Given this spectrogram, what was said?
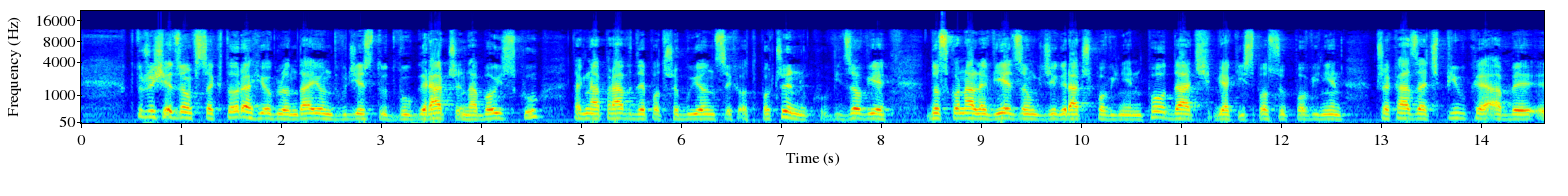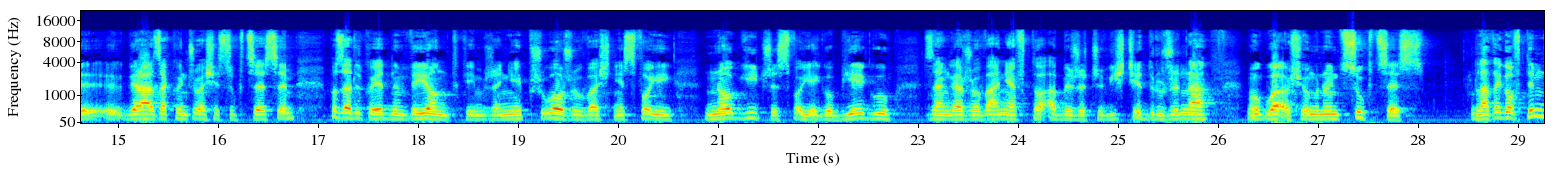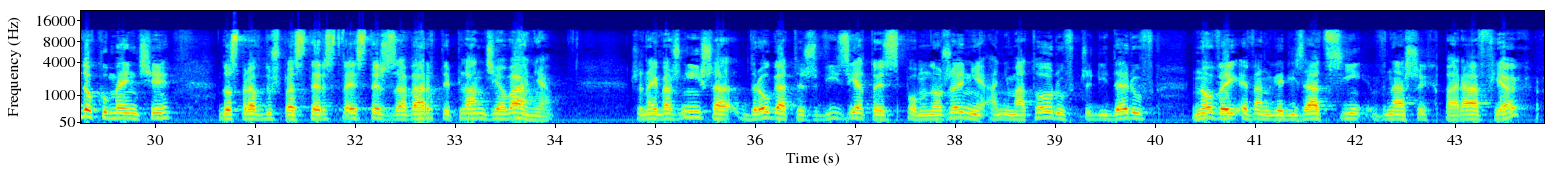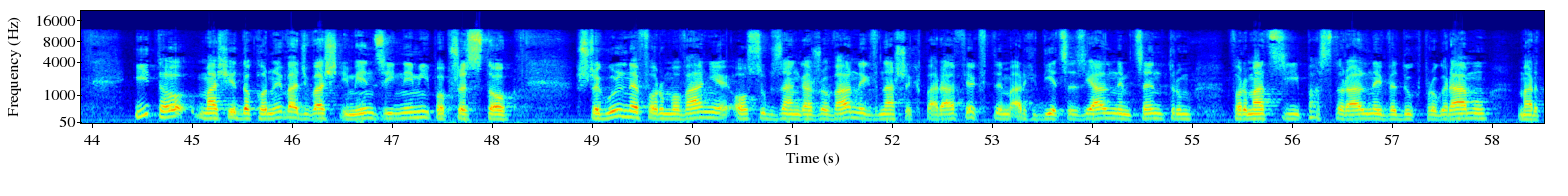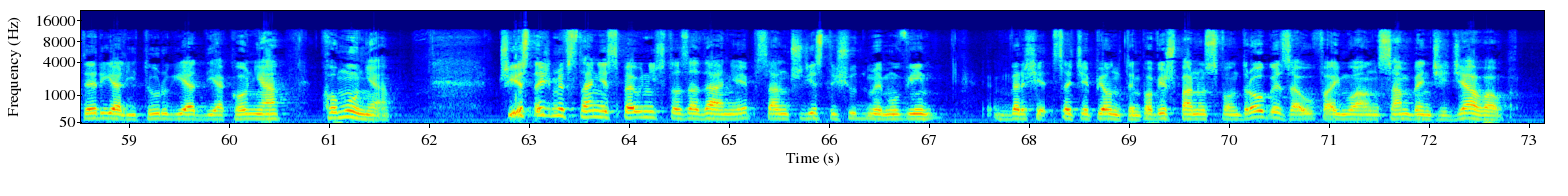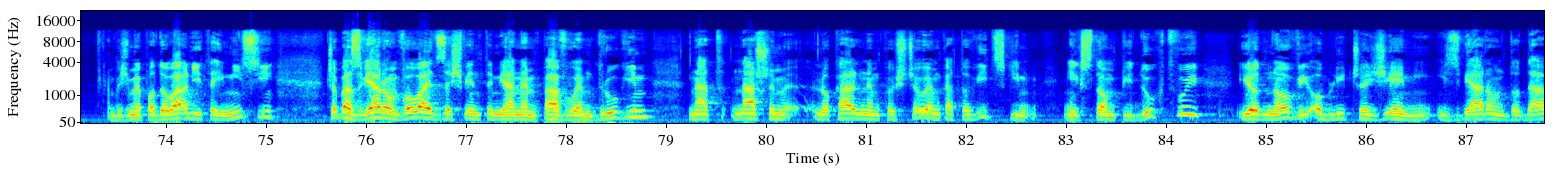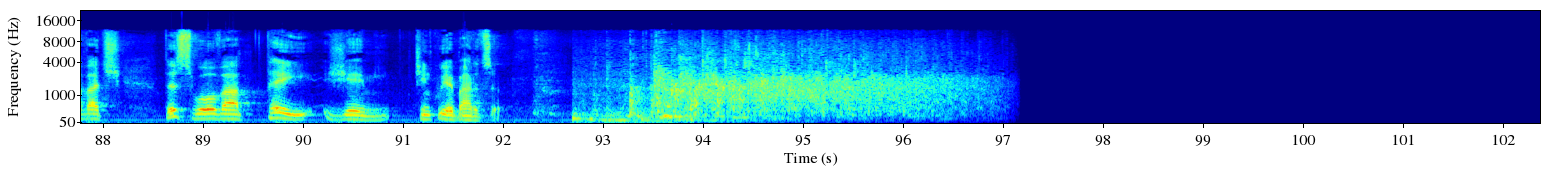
którzy siedzą w sektorach i oglądają 22 graczy na boisku, tak naprawdę potrzebujących odpoczynku. Widzowie doskonale wiedzą, gdzie gracz powinien podać, w jaki sposób powinien przekazać piłkę, aby y, gra zakończyła się sukcesem, poza tylko jednym wyjątkiem, że nie przyłożył właśnie swojej nogi czy swojego biegu, zaangażowania w to, aby rzeczywiście drużyna mogła osiągnąć sukces. Dlatego w tym dokumencie do spraw duszpasterstwa jest też zawarty plan działania, że najważniejsza droga, też wizja, to jest pomnożenie animatorów czy liderów nowej ewangelizacji w naszych parafiach I to ma się dokonywać właśnie między innymi poprzez to szczególne formowanie osób zaangażowanych w naszych parafiach, w tym archidiecezjalnym centrum formacji pastoralnej według programu Martyria, Liturgia, Diakonia, Komunia. Czy jesteśmy w stanie spełnić to zadanie? Psalm 37 mówi w wersecie 5: Powiesz Panu swą drogę, zaufaj mu, a on sam będzie działał. Abyśmy podołali tej misji, trzeba z wiarą wołać ze świętym Janem Pawłem II nad naszym lokalnym kościołem katowickim. Niech stąpi duch Twój i odnowi oblicze ziemi i z wiarą dodawać te słowa tej ziemi. Dziękuję bardzo.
